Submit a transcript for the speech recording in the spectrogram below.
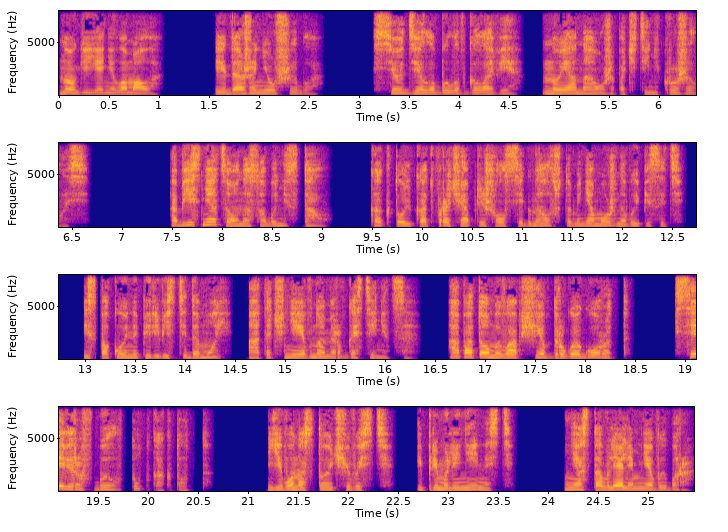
Ноги я не ломала и даже не ушибла. Все дело было в голове, но и она уже почти не кружилась. Объясняться он особо не стал. Как только от врача пришел сигнал, что меня можно выписать и спокойно перевести домой, а точнее в номер в гостинице, а потом и вообще в другой город, Северов был тут как тут. Его настойчивость и прямолинейность не оставляли мне выбора.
